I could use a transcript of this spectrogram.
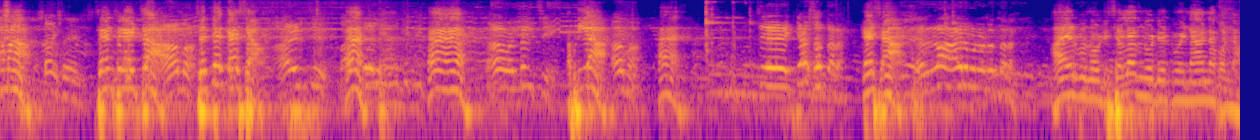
ஆமா. சாங்ஷன் ஆயிடுச்சு. செக்கா கேஷா ஆயிடுச்சு. வந்துருச்சு. அப்படியா? ஆமா. ஆ, சரி கேஷா தரேன். கேஷா எல்லாம் ஆயிரம் நோட்டா தரேன். ஆயிரம் ரூபாய் நோட்டு. செல்லாத நோட்டு எடுத்து போய் நான் என்ன பண்ணேன்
